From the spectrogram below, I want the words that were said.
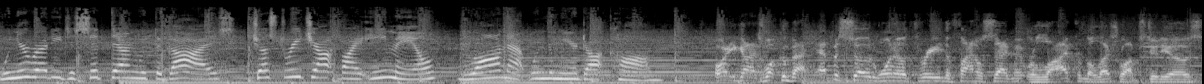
When you're ready to sit down with the guys, just reach out by email ron at windermere.com. All right, you guys, welcome back. Episode 103, the final segment. We're live from the Les Schwab studios,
